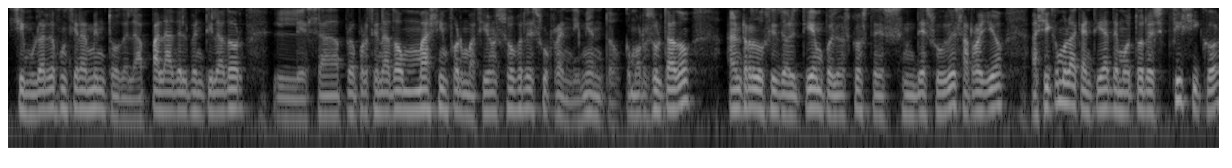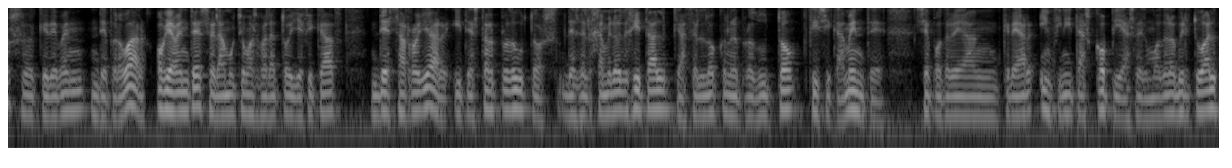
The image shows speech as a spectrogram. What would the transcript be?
simular el funcionamiento de la pala del ventilador les ha proporcionado más información sobre su rendimiento. Como resultado, han reducido el tiempo y los costes de su desarrollo, así como la cantidad de motores físicos que deben de probar. Obviamente será mucho más barato y eficaz desarrollar y testar productos desde el gemelo digital que hacerlo con el producto físicamente. Se podrían crear infinitas copias del modelo virtual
